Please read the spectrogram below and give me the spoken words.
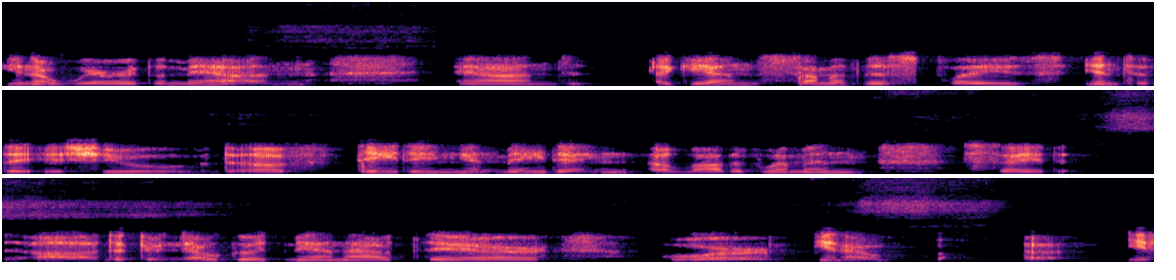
you know, where are the men? And again, some of this plays into the issue of dating and mating. A lot of women say that, uh, that there are no good men out there, or, you know, uh, if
